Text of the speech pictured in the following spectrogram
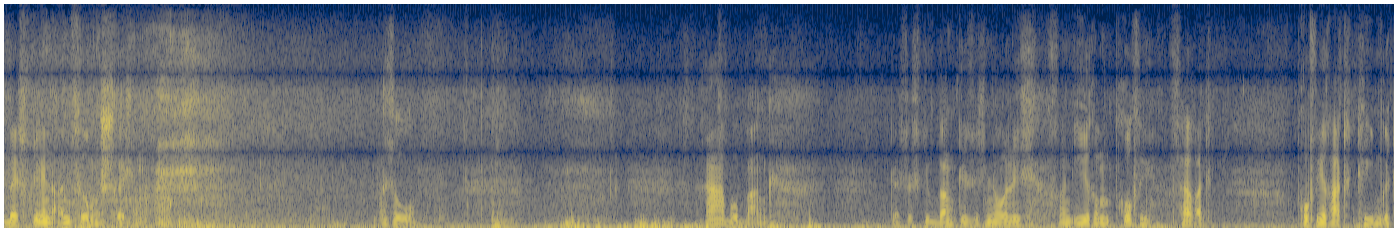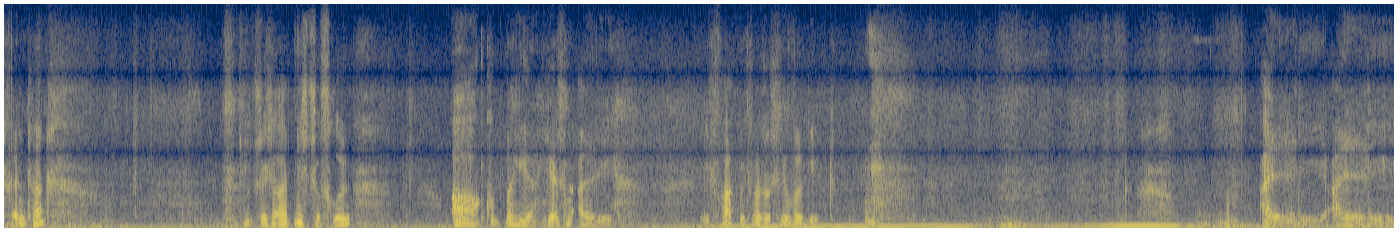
Beste in Anführungsstrichen. So. Rabobank. Das ist die Bank, die sich neulich von ihrem Profi-Fahrrad, Profi-Rad-Team getrennt hat. Mit Sicherheit nicht zu früh. Oh, guck mal hier, hier ist ein Aldi. Ich frage mich, was es hier wohl gibt. Aldi, Aldi.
